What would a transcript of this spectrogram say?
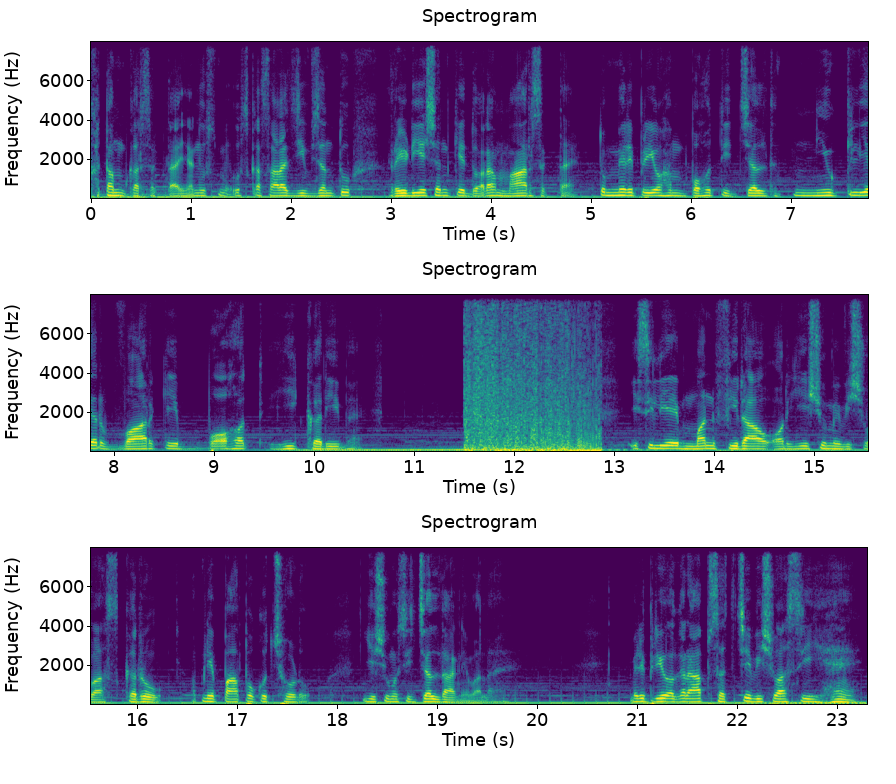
ख़त्म कर सकता है, यानी उसमें, उसका सारा जीव जंतु रेडिएशन के द्वारा मार सकता है। तो मेरे प्रियो, हम बहुत ही जल्द न्यूक्लियर वार के बहुत ही करीब हैं। इसीलिए मन फिराओ और यीशु में विश्वास करो, अपने पापों को छोड़ो। यीशु मसीह जल्द आने वाला है। मेरे प्रियो, अगर आप सच्चे विश्वासी हैं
